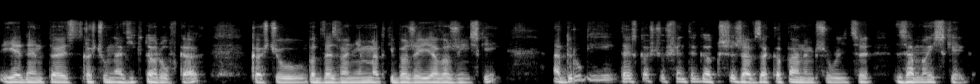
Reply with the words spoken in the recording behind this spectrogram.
Jeden to jest kościół na Wiktorówkach, kościół pod wezwaniem Matki Bożej Jaworzyńskiej, a drugi to jest kościół Świętego Krzyża w Zakopanem przy ulicy Zamojskiego.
